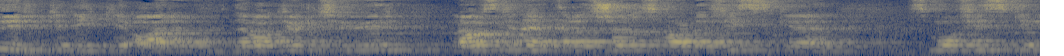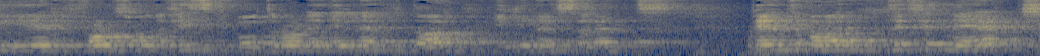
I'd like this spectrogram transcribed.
Yrket gikk i arv. Det var kultur. Langs Genesaretsjøen var det fiske, små fiskerier. Folk som hadde fiskebåter, var det de levde av i Genesaret. Peter var definert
